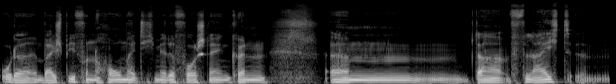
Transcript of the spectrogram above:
Oder im Beispiel von Home hätte ich mir da vorstellen können, ähm, da vielleicht ähm,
